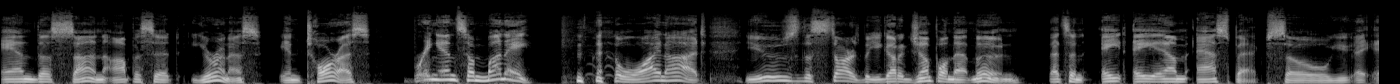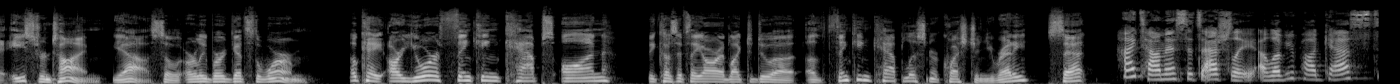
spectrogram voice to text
and the sun opposite Uranus in Taurus. Bring in some money. Why not? Use the stars, but you got to jump on that moon. That's an 8 a.m. aspect. So, you, Eastern time. Yeah. So, early bird gets the worm. Okay, are your thinking caps on? Because if they are, I'd like to do a, a thinking cap listener question. You ready? Set? Hi, Thomas. It's Ashley. I love your podcast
